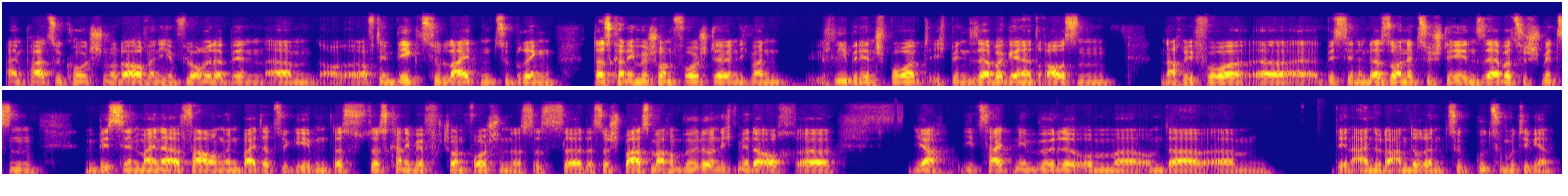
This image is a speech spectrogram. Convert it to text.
ein paar zu coachen oder auch wenn ich in Florida bin, ähm, auf den Weg zu leiten, zu bringen. Das kann ich mir schon vorstellen. Ich meine, ich liebe den Sport. Ich bin selber gerne draußen, nach wie vor äh, ein bisschen in der Sonne zu stehen, selber zu schwitzen, ein bisschen meine Erfahrungen weiterzugeben. Das, das kann ich mir schon vorstellen, dass das, äh, dass das Spaß machen würde und ich mir da auch äh, ja, die Zeit nehmen würde, um, äh, um da ähm, den einen oder anderen zu, gut zu motivieren.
